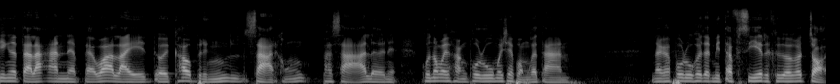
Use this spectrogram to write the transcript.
ริงๆ แต่ละอันเนี่ยแปลว่าอะไร โดยเข้าถึงศาสตร์ของภาษาเลยเนี่ย คุณต้องไปฟังผู้รู้ไม่ใช่ผมกระตาน นะครับผู้รู้เขาจะมีตัฟซีรคือเขาก็เจาะ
